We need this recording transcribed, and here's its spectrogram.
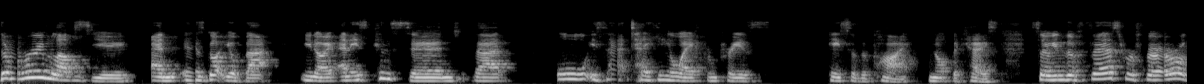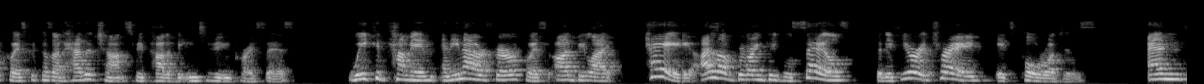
the room loves you and has got your back, you know, and is concerned that, oh, is that taking away from Priya's piece of the pie? Not the case. So in the first referral request, because I'd had a chance to be part of the interviewing process, we could come in and in our referral request, I'd be like, hey, I love growing people's sales, but if you're a trade, it's Paul Rogers. And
